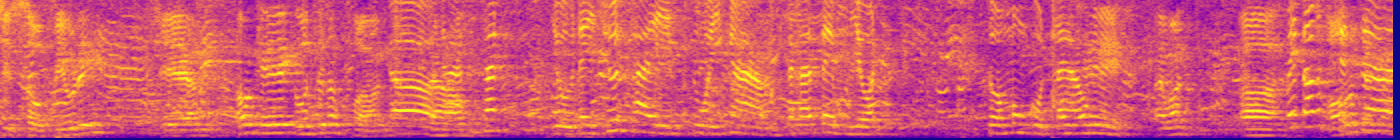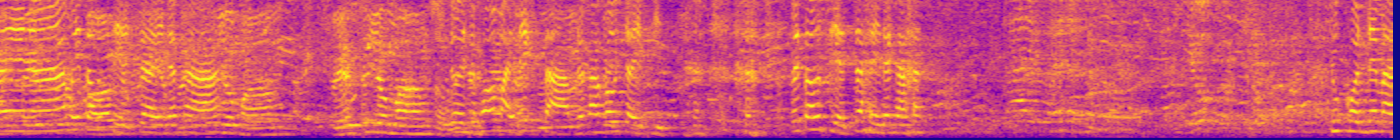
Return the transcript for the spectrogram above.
she's so beauty. And okay, go to the front. ก็นะคะ Now, ทุกท่านอยู่ในชุดไทยสวยงามนะคะ เต็มยศสวมมงกุฎแล้ว okay, I want. Uh, ไม่ต้องเสียใจนะ all of you guys ไม่ต้อง face เสียใจนะคะ Face to your mom. Face to your mom. So โด we ยเฉ can พาะ have หมายเลข that 3นะคะ เข้าใจผิด ไม่ต้องเสียใจนะคะ ทุกคนได้มา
